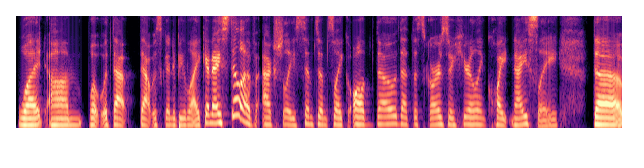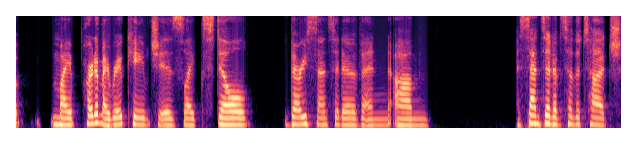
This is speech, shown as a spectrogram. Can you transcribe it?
what um what would that that was going to be like and i still have actually symptoms like although that the scars are healing quite nicely the my part of my rib cage is like still very sensitive and um sensitive to the touch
